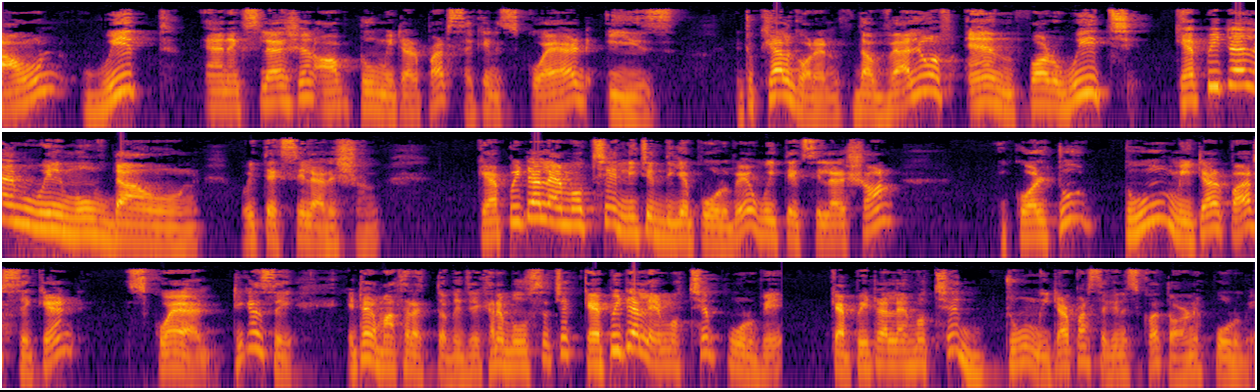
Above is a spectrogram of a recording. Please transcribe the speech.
down with an acceleration of 2 meter per second squared is একটু খেয়াল করেন the value of m for which capital M will move down with acceleration capital M হচ্ছে নিচের দিকে পড়বে with acceleration equal to 2 meter per second squared ঠিক আছে এটা মাথায় রাখতে হবে যেখানে বলছে হচ্ছে ক্যাপিটাল এম হচ্ছে পড়বে, ক্যাপিটাল এম হচ্ছে two metre per second square ত্বরণে পড়বে।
